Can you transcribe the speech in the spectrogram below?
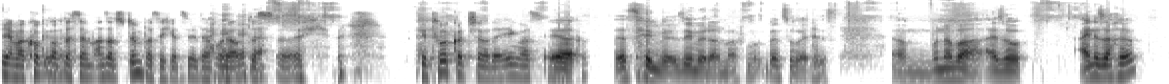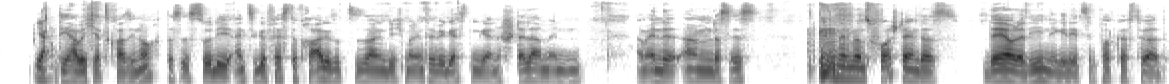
ja, mal gucken, ob das im Ansatz stimmt, was ich erzählt habe, oder ob das äh, Retourkutsche oder irgendwas. Ja, das sehen wir, sehen wir dann mal, wenn es soweit ja. ist. Ähm, wunderbar. Also eine Sache, ja. die habe ich jetzt quasi noch. Das ist so die einzige feste Frage sozusagen, die ich meinen Interviewgästen gerne stelle am Ende. Am Ende. Ähm, das ist, wenn wir uns vorstellen, dass der oder diejenige, die jetzt den Podcast hört,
